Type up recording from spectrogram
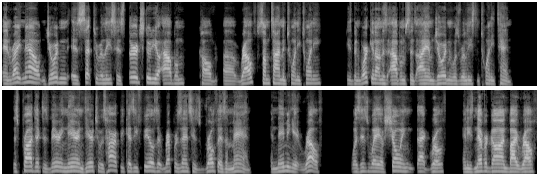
And right now, Jordan is set to release his third studio album called uh, Ralph sometime in 2020. He's been working on this album since I Am Jordan was released in 2010. This project is very near and dear to his heart because he feels it represents his growth as a man, and naming it Ralph was his way of showing that growth. And he's never gone by Ralph,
